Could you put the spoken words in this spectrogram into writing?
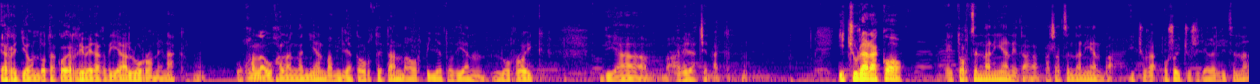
herri ondotako herriberak dira lur honenak. eh. Ujala, Mm. ujalan gainean, ba, milaka urtetan, ba, hor pilatu dian lurroik, dia ba, aberatzenak. Itxurarako etortzen danian eta pasatzen danian, ba, itxura oso itxusila gelditzen da,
